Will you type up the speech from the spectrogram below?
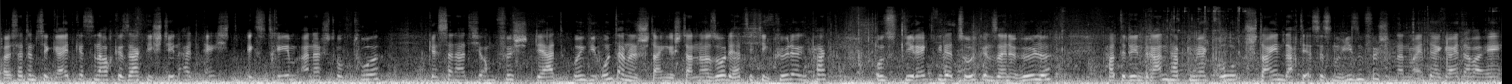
Das hat uns der Guide gestern auch gesagt, die stehen halt echt extrem an der Struktur. Gestern hatte ich auch einen Fisch, der hat irgendwie unter einem Stein gestanden oder so. Der hat sich den Köder gepackt, uns direkt wieder zurück in seine Höhle, hatte den dran, hab gemerkt, oh Stein, dachte erst ist ein Riesenfisch und dann meinte der Guide aber, hey,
